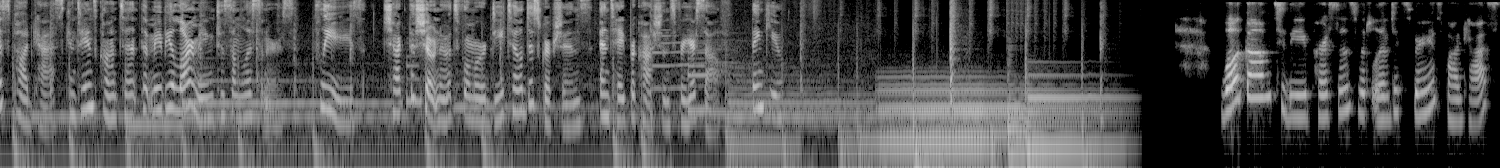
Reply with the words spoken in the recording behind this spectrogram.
This podcast contains content that may be alarming to some listeners. Please check the show notes for more detailed descriptions and take precautions for yourself. Thank you. Welcome to the Persons with Lived Experience podcast,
